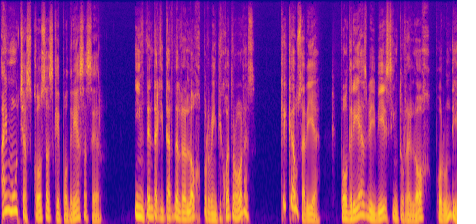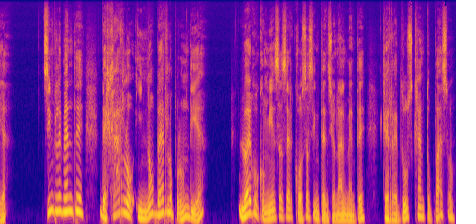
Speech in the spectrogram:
Hay muchas cosas que podrías hacer. Intenta quitarte el reloj por 24 horas. ¿Qué causaría? ¿Podrías vivir sin tu reloj por un día? Simplemente dejarlo y no verlo por un día. Luego comienza a hacer cosas intencionalmente que reduzcan tu paso.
